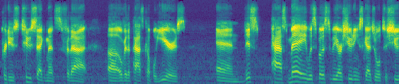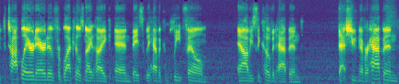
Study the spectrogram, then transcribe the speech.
produced two segments for that uh, over the past couple years, and this past May was supposed to be our shooting schedule to shoot the top layer narrative for Black Hills Night Hike and basically have a complete film, and obviously COVID happened, that shoot never happened.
